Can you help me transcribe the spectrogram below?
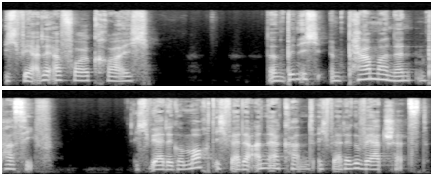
ich werde erfolgreich, dann bin ich im permanenten Passiv. Ich werde gemocht, ich werde anerkannt, ich werde gewertschätzt.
